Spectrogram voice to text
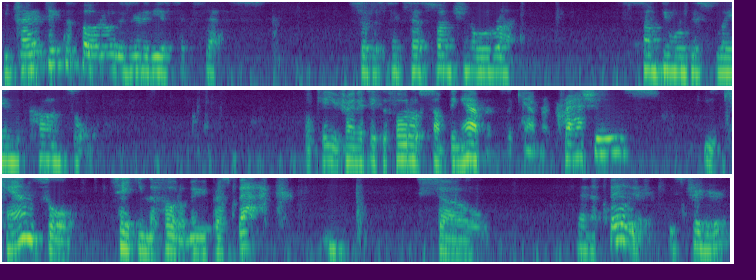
You try to take the photo, there's going to be a success. So the success function will run. Something will display in the console. Okay, you're trying to take the photo, something happens. The camera crashes, you cancel taking the photo, maybe press back. So then a failure is triggered,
